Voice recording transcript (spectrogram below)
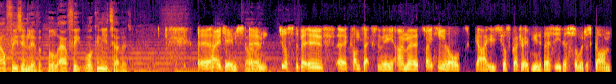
Alfie's in Liverpool. Alfie, what can you tell us? Uh, hi, James. Hi, um, just a bit of uh, context for me. I'm a 22 year old guy who's just graduated from university this summer, just gone.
